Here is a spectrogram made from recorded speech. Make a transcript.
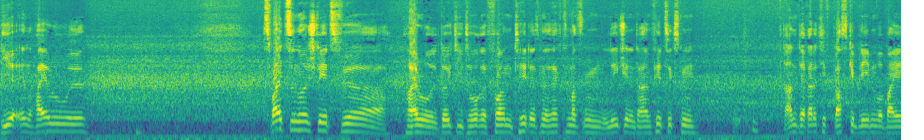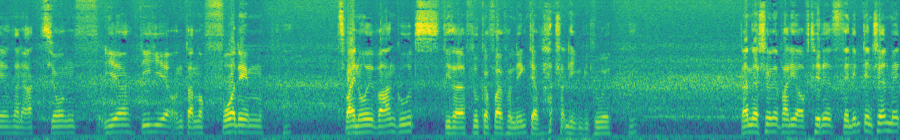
Hier in Hyrule. 2 zu 0 steht für Hyrule durch die Tore von Tethys in der 26. Legion in der 43. Dann der relativ blass geblieben, wobei seine Aktionen hier, die hier und dann noch vor dem 2-0 waren gut. Dieser Flugabfall von Link, der war schon irgendwie cool. Dann der schöne Ball hier auf Tiddes, der nimmt den schön mit,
